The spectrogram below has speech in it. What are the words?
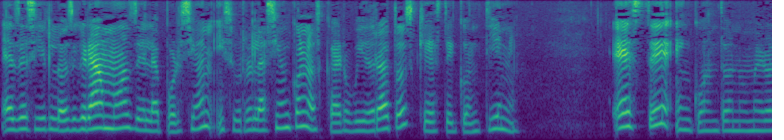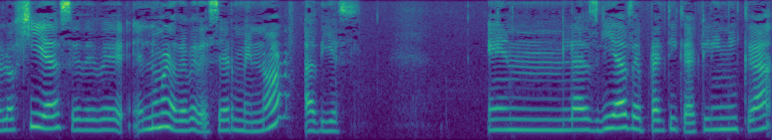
es decir, los gramos de la porción y su relación con los carbohidratos que éste contiene. Este, en cuanto a numerología, el número debe de ser menor a 10. En las guías de práctica clínica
